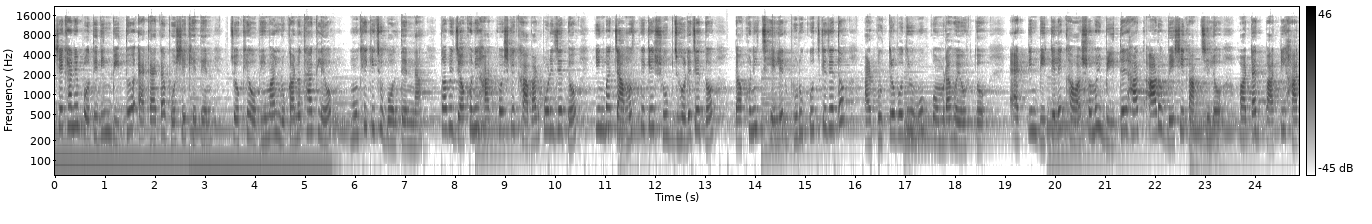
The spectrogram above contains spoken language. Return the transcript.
সেখানে প্রতিদিন বৃদ্ধ একা একা বসে খেতেন। চোখে অভিমান লুকানো থাকলেও মুখে কিছু বলতেন না। তবে যখনই হাত ফসকে খাবার পড়ে যেত কিংবা চামচ থেকে স্যুপ ঝরে যেত, তখনই ছেলের ভুরু কুচকে যেত আর পুত্রবধূর মুখ কোমড়া হয়ে উঠত। একদিন বিকেলে খাওয়ার সময় বৃদ্ধের হাত আরও বেশি কাঁপছিল। হঠাৎ বাটি হাত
